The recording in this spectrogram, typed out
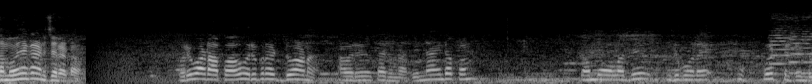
സംഭവം ഞാൻ കാണിച്ചു കേട്ടോ ഒരു വടാപ്പാവ് ഒരു ബ്രെഡും ആണ് അവർ തരുന്നത്. പിന്നെ അതിന്റെ ഒപ്പം മുളക് ഇതുപോലെ ഉപ്പ് ഇട്ടിട്ടുണ്ട്.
